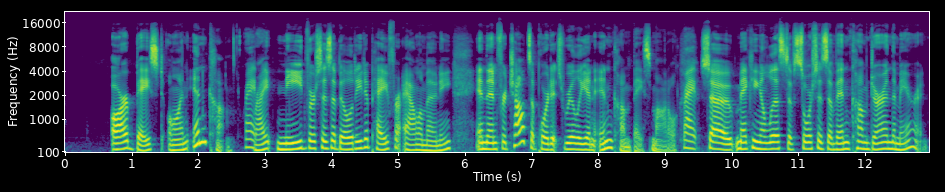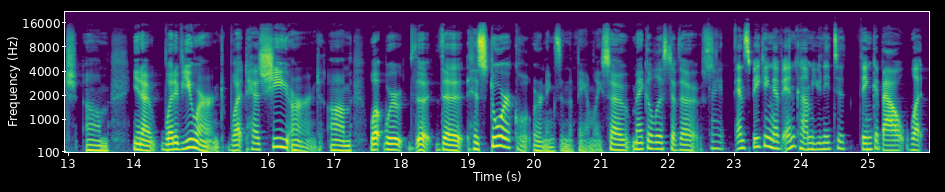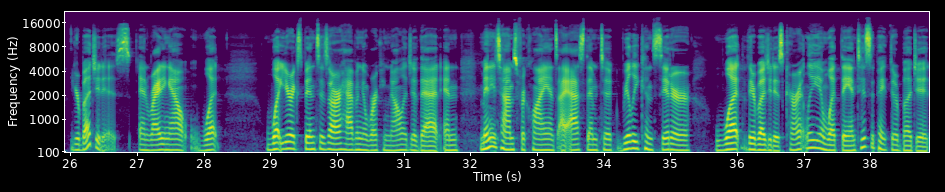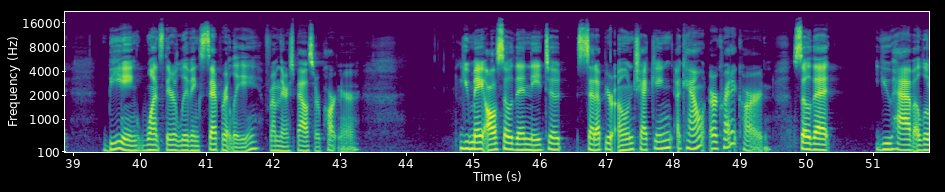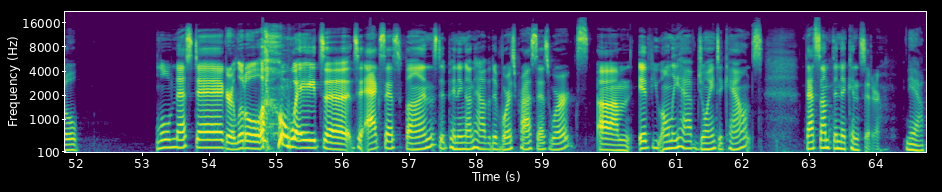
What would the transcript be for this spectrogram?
are based on income, Right. Right? Need versus ability to pay for alimony. And then for child support, it's really an income based model. Right. So making a list of sources of income during the marriage. Um, you know, what have you earned? What has she earned? Um, what were the the historical earnings in the family? So make a list of those. Right. And speaking of income, you need to think about what your budget is and writing out what what your expenses are, having a working knowledge of that. And many times for clients, I ask them to really consider what their budget is currently and what they anticipate their budget being once they're living separately from their spouse or partner. You may also then need to set up your own checking account or credit card so that you have a little little nest egg or little way to to access funds depending on how the divorce process works. Um, if you only have joint accounts, that's something to consider. Yeah.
